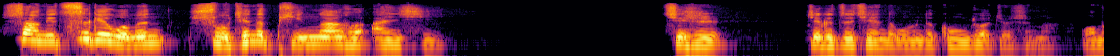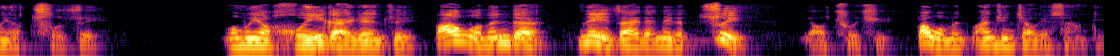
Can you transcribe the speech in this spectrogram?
上帝赐给我们属天的平安和安息。其实，这个之前的我们的工作就是什么？我们要除罪，我们要悔改认罪，把我们的内在的那个罪要除去，把我们完全交给上帝。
